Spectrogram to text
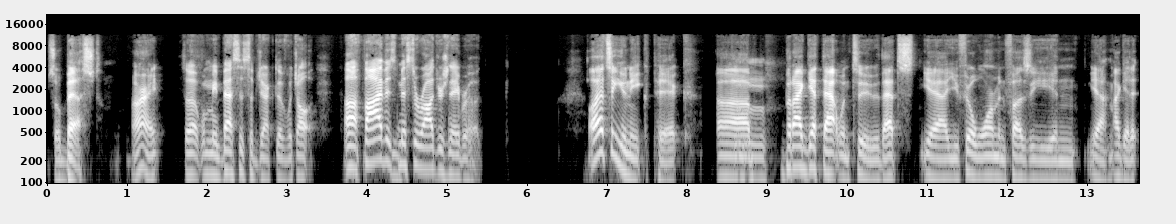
So best. All right. So, I mean, best is subjective, which I'll. Uh, five Hmm. is Mr. Rogers' Neighborhood. Well, that's a unique pick. Uh, Mm, But I get that one too. That's yeah, you feel warm and fuzzy, and yeah, I get it.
